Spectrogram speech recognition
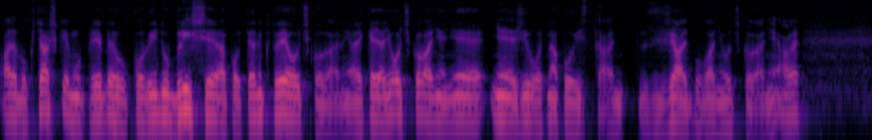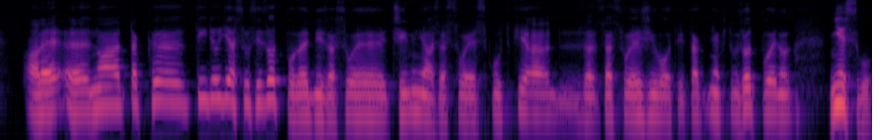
alebo k ťažkému priebehu covidu bližšie ako ten, kto je očkovaný. Aj keď ani očkovanie nie je, nie je životná poistka, žiaľ Bohu ani očkovanie, ale, ale e, no a tak e, tí ľudia sú si zodpovední za svoje činy a za svoje skutky a za, za svoje životy, tak nech tú zodpovednosť nesú.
